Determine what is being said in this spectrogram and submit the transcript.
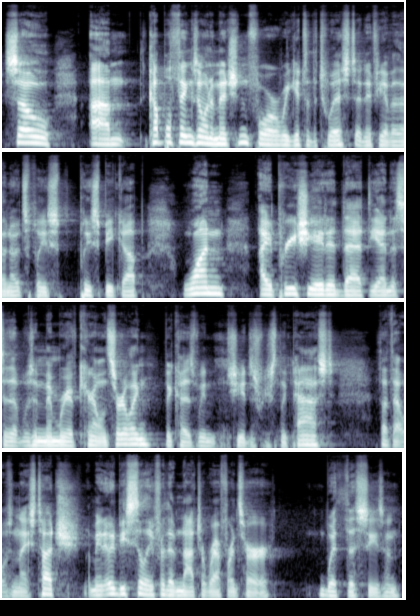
So um, a couple things I want to mention before we get to the twist, and if you have other notes, please please speak up. One, I appreciated that at the end it said it was in memory of Carolyn Serling because we she had just recently passed. I thought that was a nice touch. I mean, it would be silly for them not to reference her with this season.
